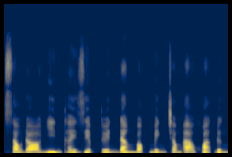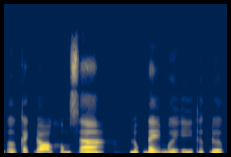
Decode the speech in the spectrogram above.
Sau đó nhìn thấy Diệp Tuyền đang bọc mình trong áo khoác đứng ở cách đó không xa. Lúc này mới ý thức được.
